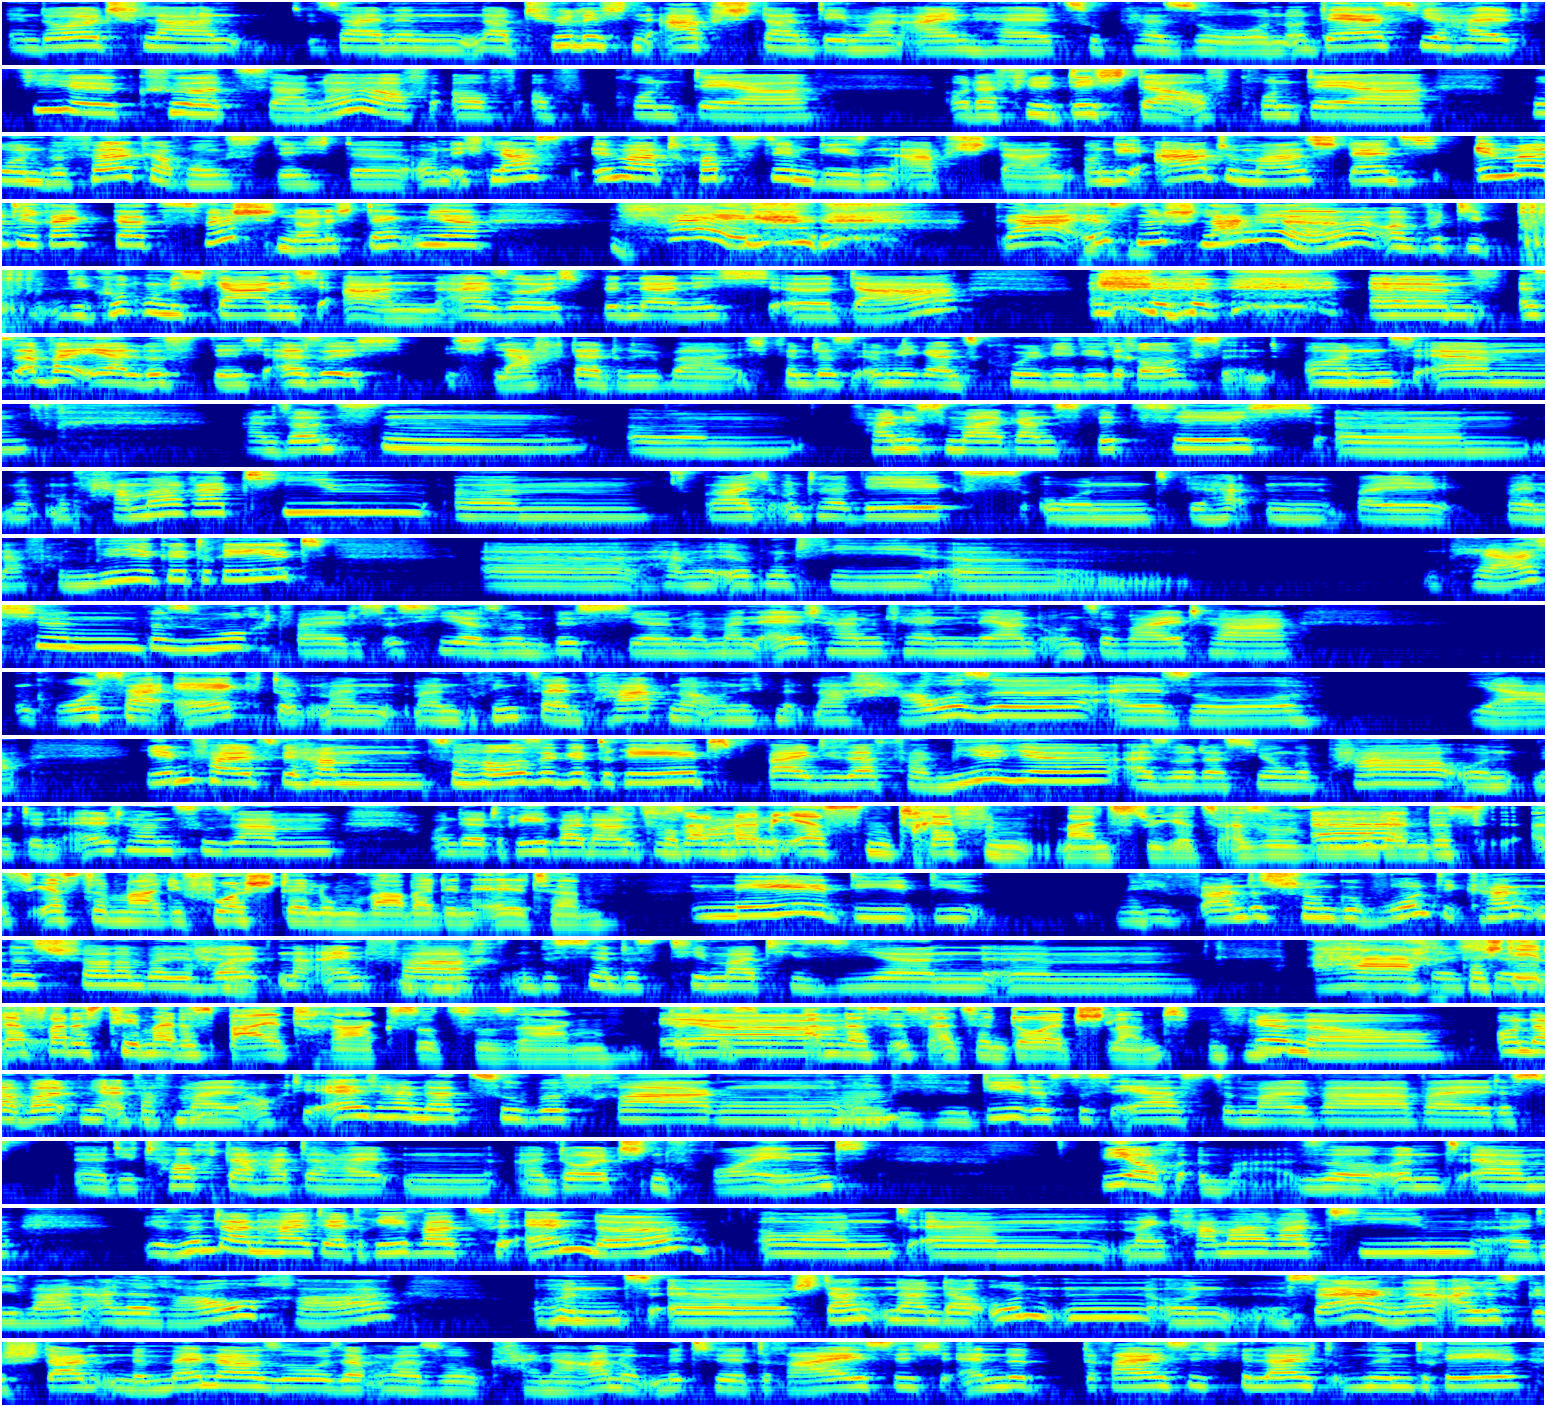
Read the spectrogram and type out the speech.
in Deutschland seinen natürlichen Abstand, den man einhält zu Personen. Und der ist hier halt viel kürzer, ne, auf, auf, aufgrund der, oder viel dichter aufgrund der hohen Bevölkerungsdichte. Und ich lasse immer trotzdem diesen Abstand. Und die Atomars stellen sich immer direkt dazwischen. Und ich denk mir, hey, da ist eine Schlange. Und die, die gucken mich gar nicht an. Also ich bin da nicht äh, da. ähm, ist aber eher lustig. Also ich, ich lache darüber. Ich finde das irgendwie ganz cool, wie die drauf sind. Und ähm, ansonsten ähm, fand ich es mal ganz witzig. Ähm, mit einem Kamerateam ähm, war ich unterwegs und wir hatten bei, bei einer Familie gedreht. Äh, haben wir irgendwie ähm, ein Pärchen besucht, weil das ist hier so ein bisschen, wenn man Eltern kennenlernt und so weiter, ein großer Act und man, man bringt seinen Partner auch nicht mit nach Hause. Also ja, jedenfalls, wir haben zu Hause gedreht bei dieser Familie, also das junge Paar und mit den Eltern zusammen. Und der Dreh war dann Sozusagen vorbei. beim ersten Treffen, meinst du jetzt? Also wo äh, dann das, das erste Mal die Vorstellung war bei den Eltern? Nee, die, die, die waren das schon gewohnt, die kannten das schon, aber wir Aha. wollten einfach mhm. ein bisschen das thematisieren. Ähm, Ach, solche, verstehe. Das war das Thema des Beitrags sozusagen, dass ja, das anders ist als in Deutschland. Mhm. Genau. Und da wollten wir einfach mhm. mal auch die Eltern dazu befragen mhm. und wie für die das das erste Mal war, weil das äh, die Tochter hatte halt einen, einen, deutschen Freund, wie auch immer. So und ähm, wir sind dann halt, der Dreh war zu Ende und ähm, mein Kamerateam, äh, die waren alle Raucher und äh, standen dann da unten und sagen, ne, alles gestandene Männer, so, sag mal so, keine Ahnung, Mitte 30, Ende 30 vielleicht um den Dreh.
